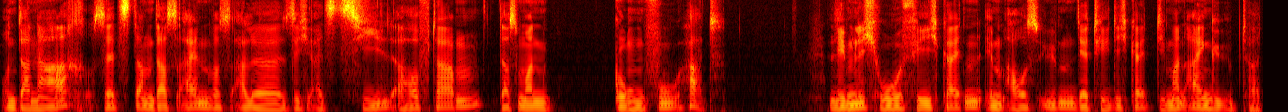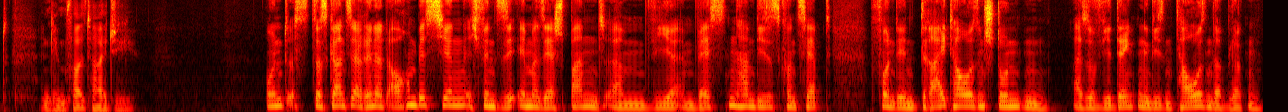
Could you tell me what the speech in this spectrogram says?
Und danach setzt dann das ein, was alle sich als Ziel erhofft haben, dass man Kung Fu hat. Nämlich hohe Fähigkeiten im Ausüben der Tätigkeit, die man eingeübt hat. In dem Fall Tai Chi. Und das Ganze erinnert auch ein bisschen, ich finde es immer sehr spannend, ähm, wir im Westen haben dieses Konzept von den 3000 Stunden, also wir denken in diesen Tausenderblöcken,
